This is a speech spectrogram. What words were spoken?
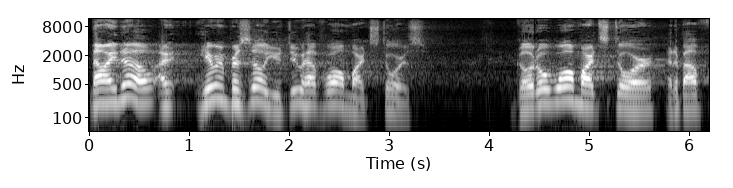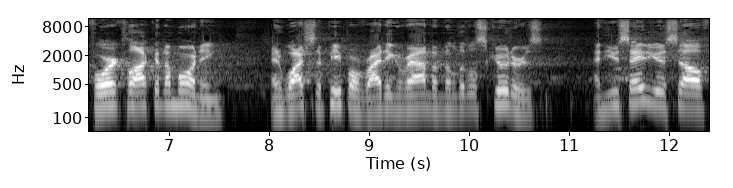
Now I know I, here in Brazil you do have Walmart stores. Go to a Walmart store at about four o'clock in the morning and watch the people riding around on the little scooters, and you say to yourself,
